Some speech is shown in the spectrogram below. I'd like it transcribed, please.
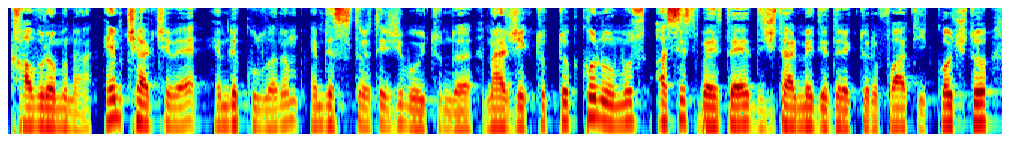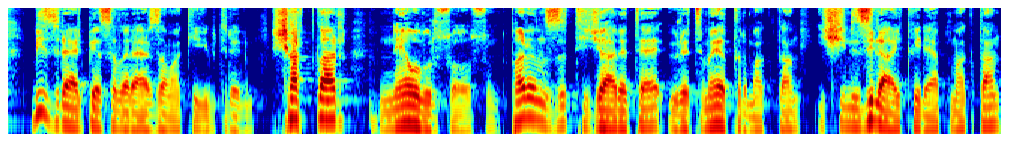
kavramına hem çerçeve hem de kullanım hem de strateji boyutunda mercek tuttuk. Konuğumuz Asist BT Dijital Medya Direktörü Fatih Koç'tu. Biz reel piyasaları her zamanki gibi bitirelim. Şartlar ne olursa olsun paranızı ticarete, üretime yatırmaktan, işinizi layıkıyla yapmaktan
